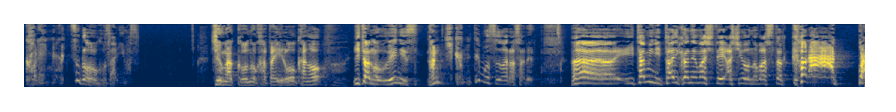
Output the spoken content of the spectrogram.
これが都合ございます。中学校の硬い廊下の板の上に何時間でも座らされる。あ痛みに耐えかねまして足を伸ばすとカラッバ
